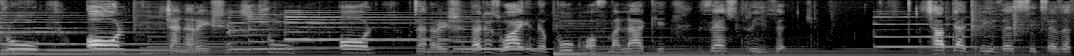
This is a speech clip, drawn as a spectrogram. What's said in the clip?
through all generations, through all generations. That is why in the book of Malachi, verse 3, chapter 3, verse 6 says that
